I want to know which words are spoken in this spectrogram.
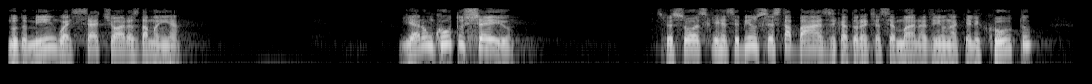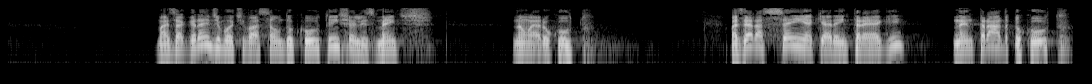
no domingo às sete horas da manhã. E era um culto cheio. As pessoas que recebiam cesta básica durante a semana vinham naquele culto mas a grande motivação do culto, infelizmente, não era o culto. Mas era a senha que era entregue na entrada do culto,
